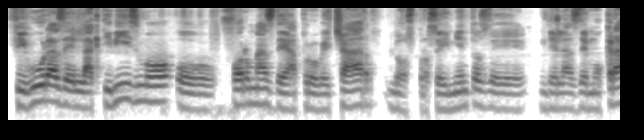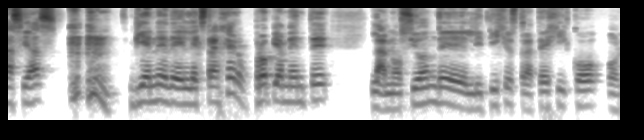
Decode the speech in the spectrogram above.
figuras del activismo o formas de aprovechar los procedimientos de, de las democracias, viene del extranjero. Propiamente la noción de litigio estratégico o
